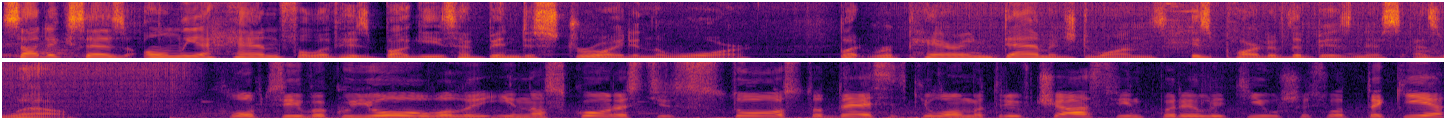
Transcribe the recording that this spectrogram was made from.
Sadyk says only a handful of his buggies have been destroyed in the war, but repairing damaged ones is part of the business as well. Хлопці евакуйовували, і на скорості 100-110 км в час він перелетів щось от таке,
